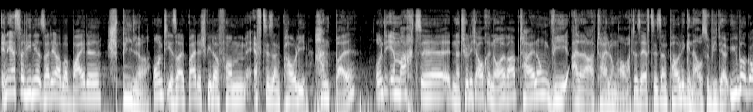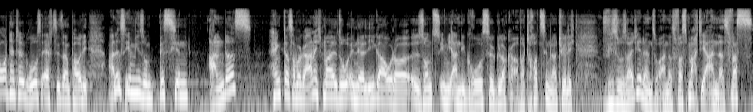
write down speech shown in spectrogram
In erster Linie seid ihr aber beide Spieler. Und ihr seid beide Spieler vom FC St. Pauli Handball. Und ihr macht äh, natürlich auch in eurer Abteilung, wie alle Abteilungen auch, des FC St. Pauli, genauso wie der übergeordnete große FC St. Pauli, alles irgendwie so ein bisschen anders hängt das aber gar nicht mal so in der Liga oder sonst irgendwie an die große Glocke. Aber trotzdem natürlich, wieso seid ihr denn so anders? Was macht ihr anders? Was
